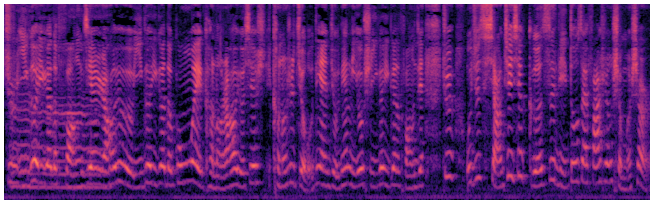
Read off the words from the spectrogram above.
就是一个一个的房间，嗯然后又有一个一个的工位，可能，然后有些可能是酒店，酒店里又是一个一个的房间，就是我就想这些格子里都在发生什么事儿，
